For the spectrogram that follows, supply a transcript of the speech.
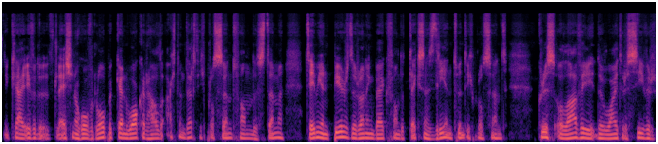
ik ga even het lijstje nog overlopen. Ken Walker haalde 38% van de stemmen. Damian Pierce, de running back van de Texans, 23%. Chris Olave, de wide receiver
